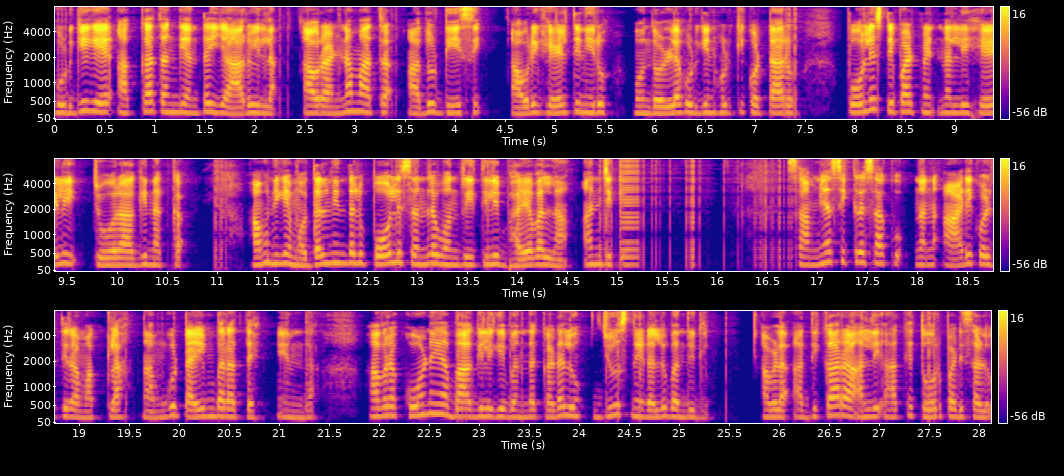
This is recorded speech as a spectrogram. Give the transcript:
ಹುಡುಗಿಗೆ ಅಕ್ಕ, ತಂಗಿ ಅಂತ ಯಾರೂ ಇಲ್ಲ. ಅವ್ರ ಅಣ್ಣ ಮಾತ್ರ. ಅದು ಡಿ ಸಿ. ಅವ್ರಿಗೆ ಹೇಳ್ತೀನಿರು ಒಂದೊಳ್ಳೆ ಹುಡುಗಿನ ಹುಡುಕಿ ಕೊಟ್ಟಾರು. ಪೊಲೀಸ್ ಡಿಪಾರ್ಟ್ಮೆಂಟ್ನಲ್ಲಿ ಹೇಳಿ ಜೋರಾಗಿ ನಕ್ಕ. ಅವನಿಗೆ ಮೊದಲಿನಿಂದಲೂ ಪೊಲೀಸ್ ಅಂದ್ರೆ ಒಂದು ರೀತಿಲಿ ಭಯವಲ್ಲ, ಅಂಜಿಕೆ. ಸಮಯ ಸಿಕ್ಕರೆ ಸಾಕು, ನನ್ನ ಆಡಿಕೊಳ್ತೀರ ಮಕ್ಕಳ ನಮಗೂ ಟೈಮ್ ಬರತ್ತೆ ಎಂದ. ಅವರ ಕೋಣೆಯ ಬಾಗಿಲಿಗೆ ಬಂದ ಕಡಲು ಜ್ಯೂಸ್ ನೀಡಲು ಬಂದಿದ್ಲು. ಅವಳ ಅಧಿಕಾರ ಅಲ್ಲಿ ಆಕೆ ತೋರ್ಪಡಿಸಳು.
